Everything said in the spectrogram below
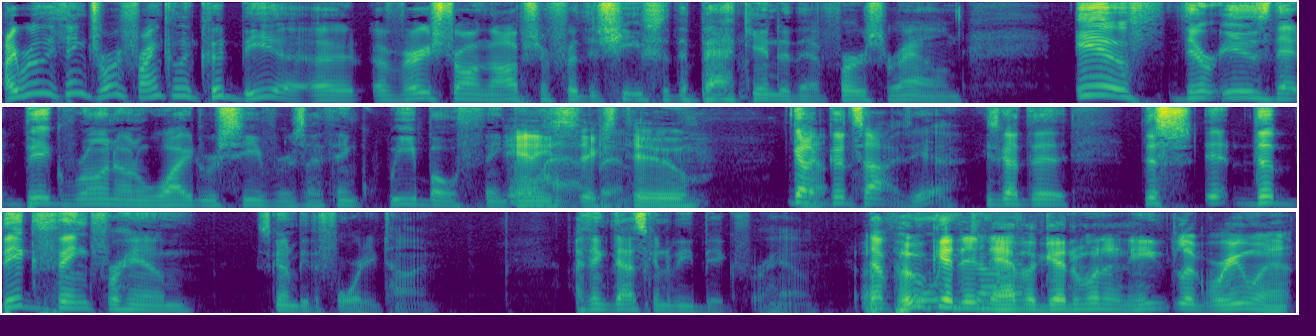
I really think Troy Franklin could be a, a, a very strong option for the Chiefs at the back end of that first round. If there is that big run on wide receivers, I think we both think And he's six two. Got Yeah. good size, yeah. He's got the this the big thing for him is going to be the forty time. I think that's going to be big for him. Uh, that 40 Puka didn't have a good one, and he look where he went.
